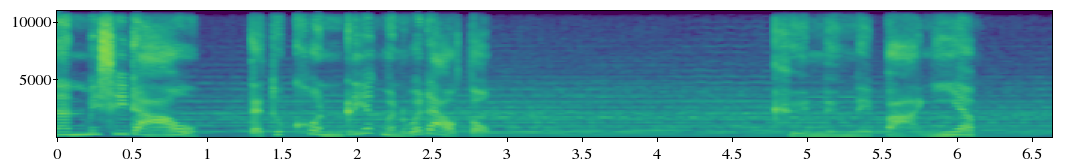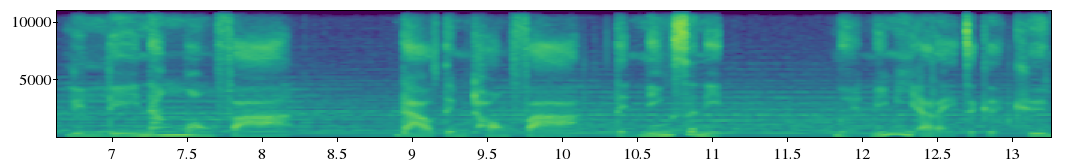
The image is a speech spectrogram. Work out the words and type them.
นั่นไม่ใช่ดาว แต่ทุกคนเรียกมันว่าดาวตก คืนหนึ่งในป่าเงียบ ลินลี่นั่งมองฟ้า ดาวเต็มท้องฟ้า แต่นิ่งสนิท เหมือนไม่มีอะไรจะเกิดขึ้น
